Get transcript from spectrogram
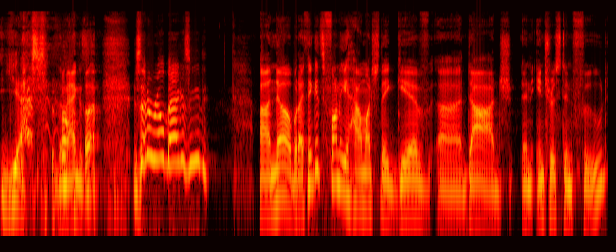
yes. the magazine. is that a real magazine? Uh, no, but I think it's funny how much they give uh, Dodge an interest in food.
